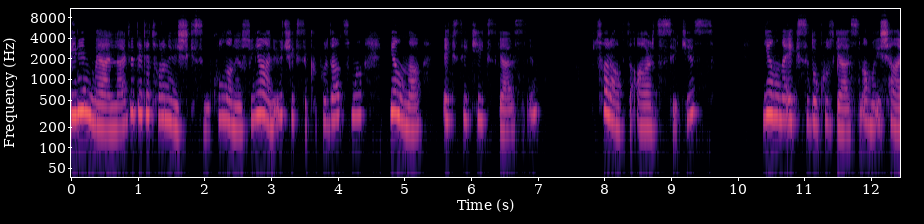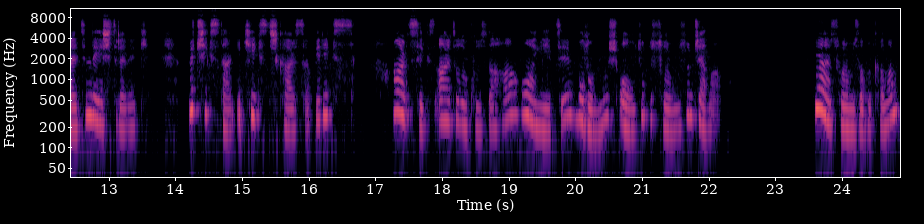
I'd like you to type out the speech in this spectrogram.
Bilinmeyenlerde dede torun ilişkisini kullanıyorsun. Yani 3x'i kıpırdatma, yanına eksi 2x gelsin. Bu tarafta artı 8, yanına eksi 9 gelsin ama işaretini değiştirerek. 3x'ten 2x çıkarsa 1x, artı 8 artı 9 daha 17 bulunmuş oldu bu sorumuzun cevabı. Diğer sorumuza bakalım.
